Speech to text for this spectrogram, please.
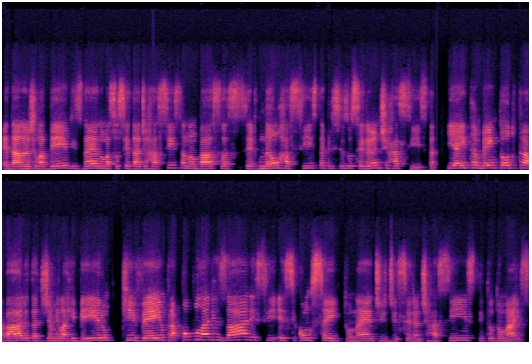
é da Angela Davis, né? Numa sociedade racista não basta ser não racista, é preciso ser antirracista. E aí também todo o trabalho da Djamila Ribeiro, que veio para popularizar esse, esse conceito né, de, de ser antirracista e tudo mais.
